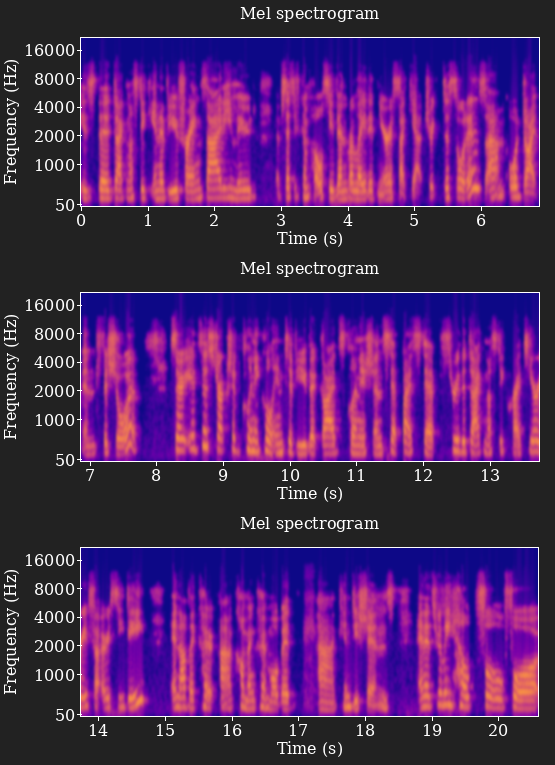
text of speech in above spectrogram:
is the diagnostic interview for anxiety, mood, obsessive compulsive, and related neuropsychiatric disorders, um, or DIAMOND for short. So it's a structured clinical interview that guides clinicians step by step through the diagnostic criteria for OCD and other co- uh, common comorbid uh, conditions. And it's really helpful for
